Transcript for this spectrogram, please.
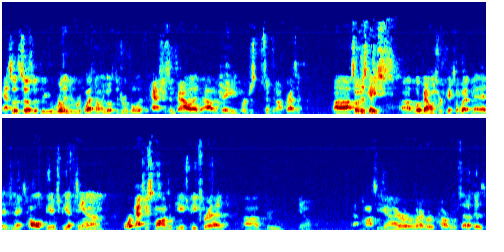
yeah, so, so the, really the request only goes to Drupal if the hash is invalid, out of date, or just simply not present. Uh, so in this case, uh, the load balancer picks a webhead, Nginx calls PHP FPM, or Apache spawns a PHP thread uh, through, you know, MonCGI or, or whatever, however the setup is,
